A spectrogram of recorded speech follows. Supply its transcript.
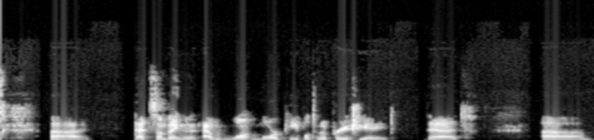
uh, that's something that I would want more people to appreciate that um,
